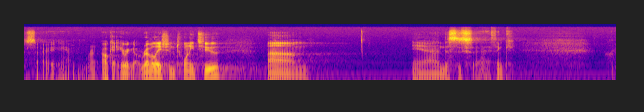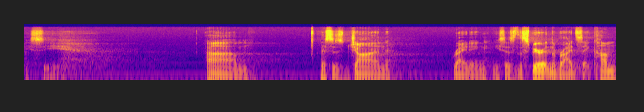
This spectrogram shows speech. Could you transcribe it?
sorry. Okay, here we go. Revelation 22. Um, and this is, I think, let me see. Um, this is John writing. He says, The Spirit and the bride say, Come.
